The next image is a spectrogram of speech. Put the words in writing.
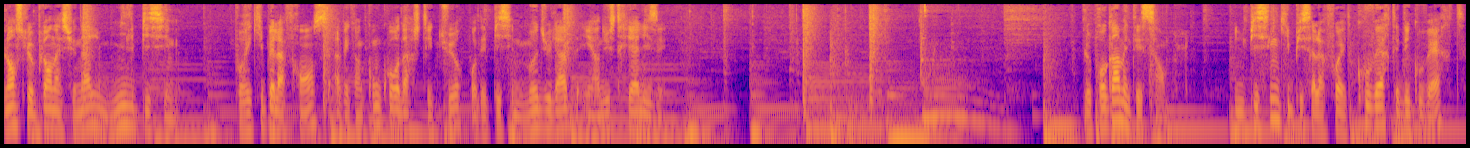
lance le plan national 1000 piscines pour équiper la France avec un concours d'architecture pour des piscines modulables et industrialisées. Le programme était simple. Une piscine qui puisse à la fois être couverte et découverte,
